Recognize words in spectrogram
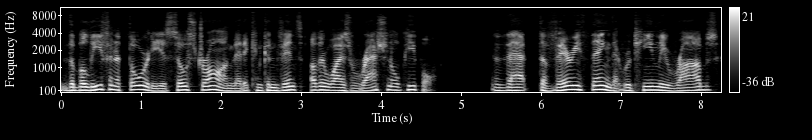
The belief in authority is so strong that it can convince otherwise rational people that the very thing that routinely robs,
